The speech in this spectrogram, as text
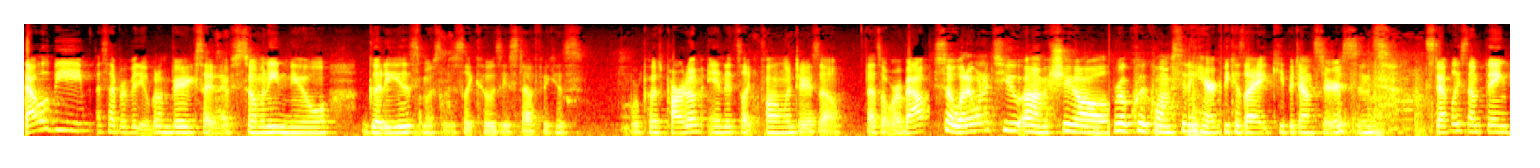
that will be a separate video but I'm very excited. I have so many new goodies mostly just like cozy stuff because we're postpartum and it's like fall and winter so that's what we're about. So what I wanted to um, show y'all real quick while I'm sitting here because I keep it downstairs since it's definitely something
